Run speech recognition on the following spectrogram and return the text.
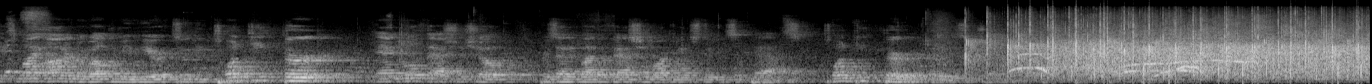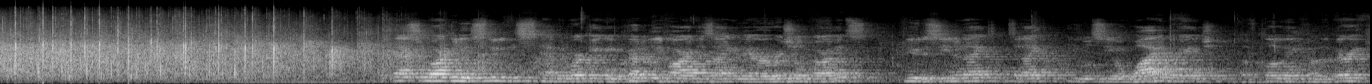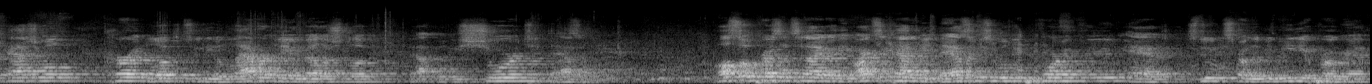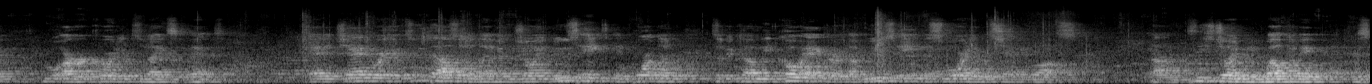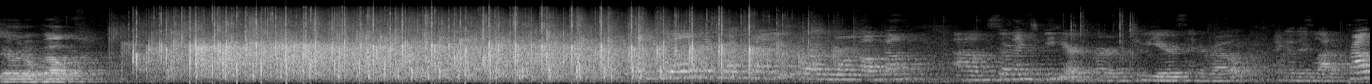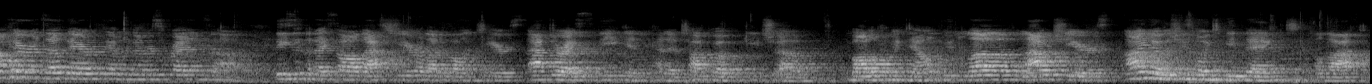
It's my honor to welcome you here to the 23rd annual fashion show presented by the Fashion Marketing Students of PATS. 23rd, ladies and gentlemen. The fashion marketing students have been working incredibly hard designing their original garments for you to see tonight. Tonight, you will see a wide range of clothing from the very casual current look to the elaborately embellished look that will be sure to dazzle you. Also present tonight are the Arts Academy dancers who will be performing for you and students from the new media program who are recording tonight's event. And in January of 2011, joined News 8 in Portland to become the co-anchor of News 8 This Morning with Shannon Moss. Um, please join me in welcoming Ms. Erin O'Malley. Um, proud parents out there, family members, friends. Um, faces that I saw last year, a lot of volunteers. After I speak and kind of talk about each um, model coming down, we love loud cheers. I know that she's going to be thanked a lot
